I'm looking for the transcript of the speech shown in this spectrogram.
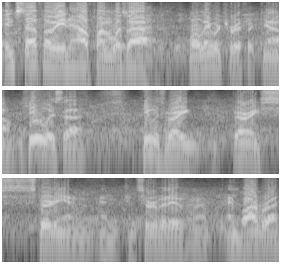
and stuff? I mean, how fun was that? Well, they were terrific. You know, Hugh was uh, he was very very sturdy and, and conservative, and and Barbara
